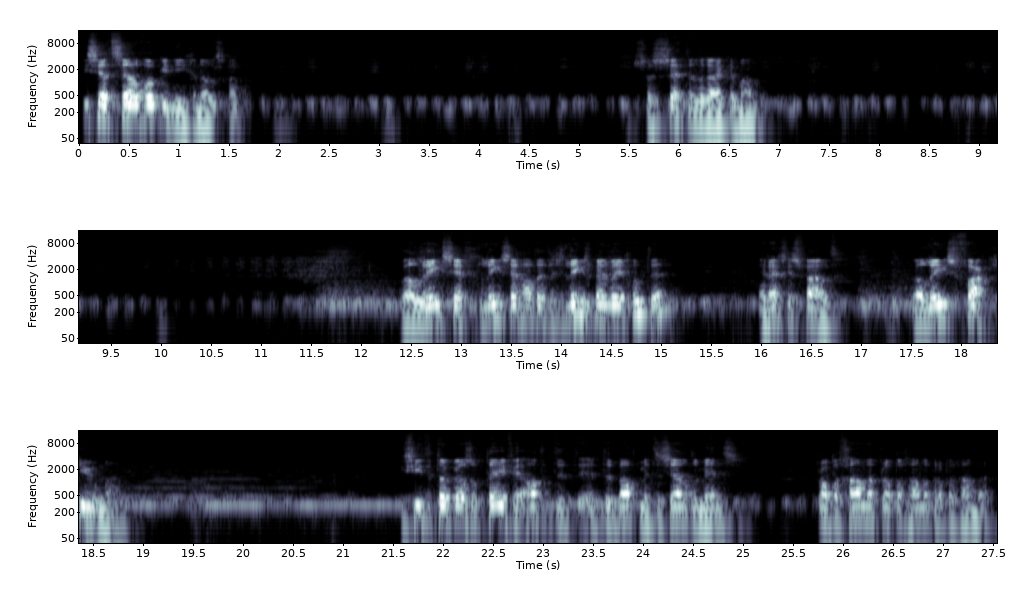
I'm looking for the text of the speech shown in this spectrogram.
die zit zelf ook in die genootschap. Zettend rijke man. Wel links zegt, links zegt altijd, als links bent ben je goed hè? En rechts is fout. Wel links, fuck you man. Je ziet het ook wel eens op tv, altijd het, debat met dezelfde mensen. Propaganda, propaganda, propaganda.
